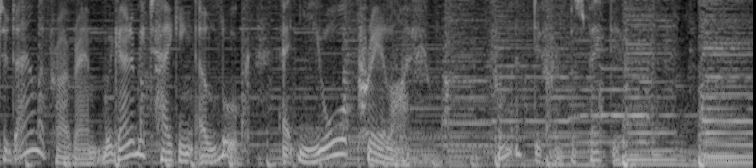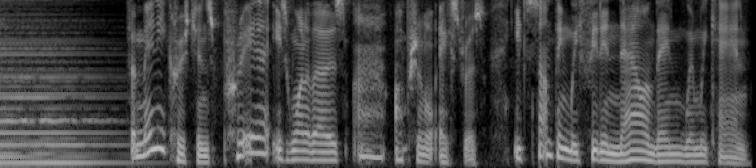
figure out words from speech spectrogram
Today on the program, we're going to be taking a look at your prayer life from a different perspective. For many Christians, prayer is one of those uh, optional extras. It's something we fit in now and then when we can.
